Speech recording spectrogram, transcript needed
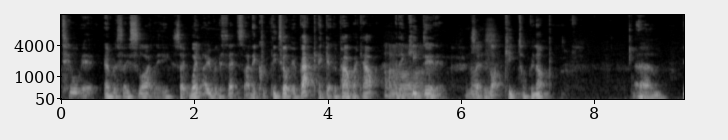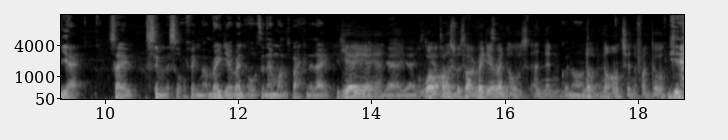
tilt it ever so slightly, so it went over the side, and quickly tilt it back and get the pound back out, and then keep Ah, doing it. So it nice. like keep topping up. Um, yeah. So similar sort of thing, man. Radio rentals and them ones back in the day. People Yeah, yeah, yeah. yeah, yeah. Well, ours was like radio rentals and then Granada not not answering the front door Yeah,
